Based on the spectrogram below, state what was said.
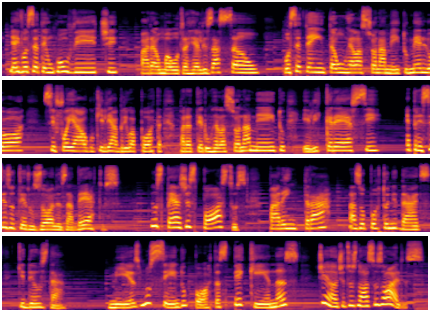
E aí você tem um convite para uma outra realização, você tem então um relacionamento melhor. Se foi algo que lhe abriu a porta para ter um relacionamento, ele cresce. É preciso ter os olhos abertos e os pés dispostos para entrar nas oportunidades que Deus dá, mesmo sendo portas pequenas diante dos nossos olhos,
